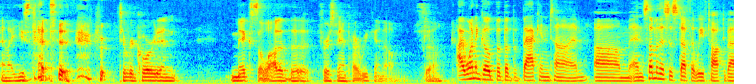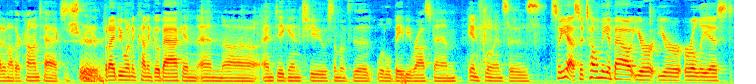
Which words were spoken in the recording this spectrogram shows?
And i used that to to record and mix a lot of the first vampire weekend album. So I want to go b- b- back in time, um, and some of this is stuff that we've talked about in other contexts. Sure. but I do want to kind of go back and and uh, and dig into some of the little baby Rostam influences. So yeah, so tell me about your your earliest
